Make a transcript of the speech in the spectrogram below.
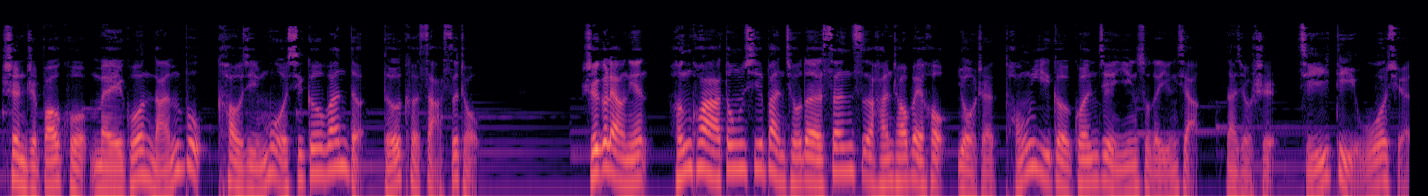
甚至包括美国南部靠近墨西哥湾的德克萨斯州。时隔两年，横跨东西半球的三次寒潮背后，有着同一个关键因素的影响，那就是极地涡旋。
